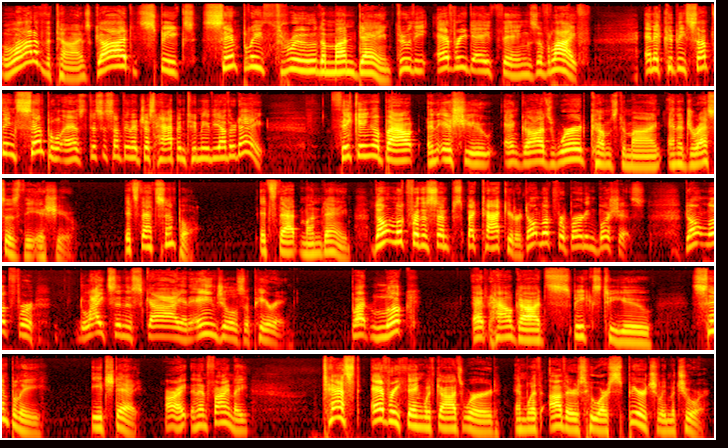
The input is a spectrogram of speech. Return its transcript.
a lot of the times God speaks simply through the mundane, through the everyday things of life. And it could be something simple as this is something that just happened to me the other day. Thinking about an issue and God's word comes to mind and addresses the issue. It's that simple. It's that mundane. Don't look for the spectacular. Don't look for burning bushes. Don't look for lights in the sky and angels appearing. But look at how God speaks to you simply each day. All right, and then finally, test everything with God's word and with others who are spiritually mature.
